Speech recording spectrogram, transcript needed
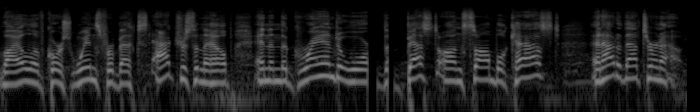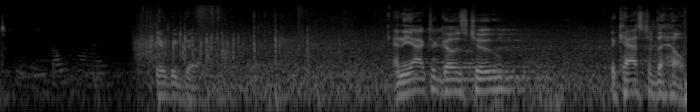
Viola, of course, wins for Best Actress in The Help. And then the Grand Award, the Best Ensemble Cast. And how did that turn out? Here we go. And the actor goes to the cast of The Help.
